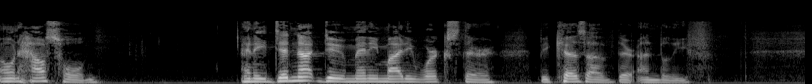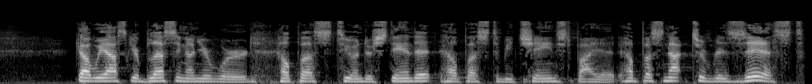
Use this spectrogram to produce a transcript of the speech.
own household. And he did not do many mighty works there because of their unbelief. God, we ask your blessing on your word. Help us to understand it. Help us to be changed by it. Help us not to resist,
